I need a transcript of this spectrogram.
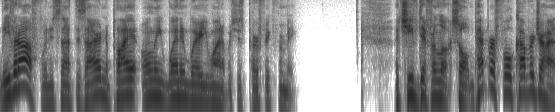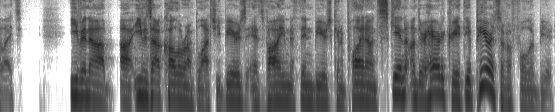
Leave it off when it's not desired and apply it only when and where you want it, which is perfect for me. Achieve different looks. Salt and pepper, full coverage or highlights. Even uh, uh, evens out color on blotchy beards, adds volume to thin beards, can apply it on skin under hair to create the appearance of a fuller beard.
